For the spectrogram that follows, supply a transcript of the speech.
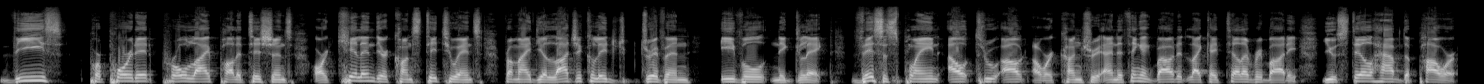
these purported pro life politicians are killing their constituents from ideologically driven evil neglect. This is playing out throughout our country. And the thing about it, like I tell everybody, you still have the power.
